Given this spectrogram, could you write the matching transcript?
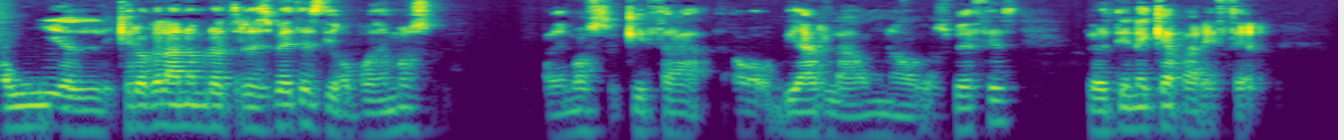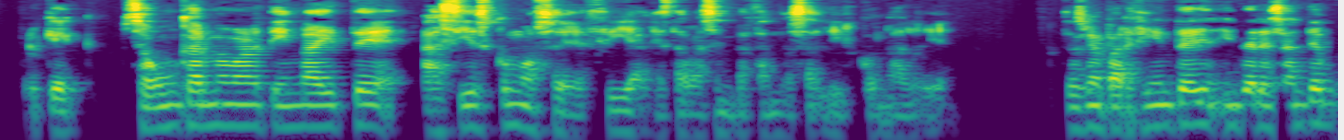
ahí el- creo que la nombro tres veces, digo, podemos, podemos quizá obviarla una o dos veces, pero tiene que aparecer. Porque según Carmen Martín Gaite, así es como se decía que estabas empezando a salir con alguien. Entonces me parecía inter- interesante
